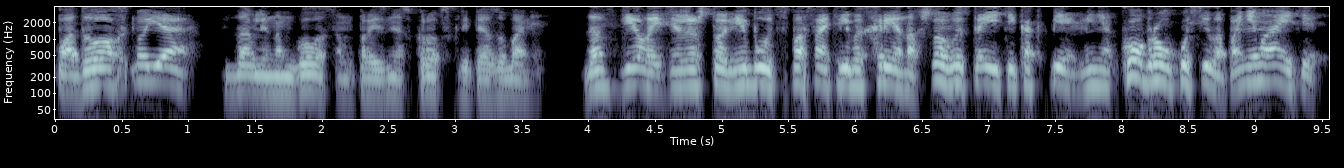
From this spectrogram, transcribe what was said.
подохну я!» — сдавленным голосом произнес крот, скрипя зубами. «Да сделайте же что-нибудь, спасатель вы хренов! Что вы стоите как пень? Меня кобра укусила, понимаете?»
